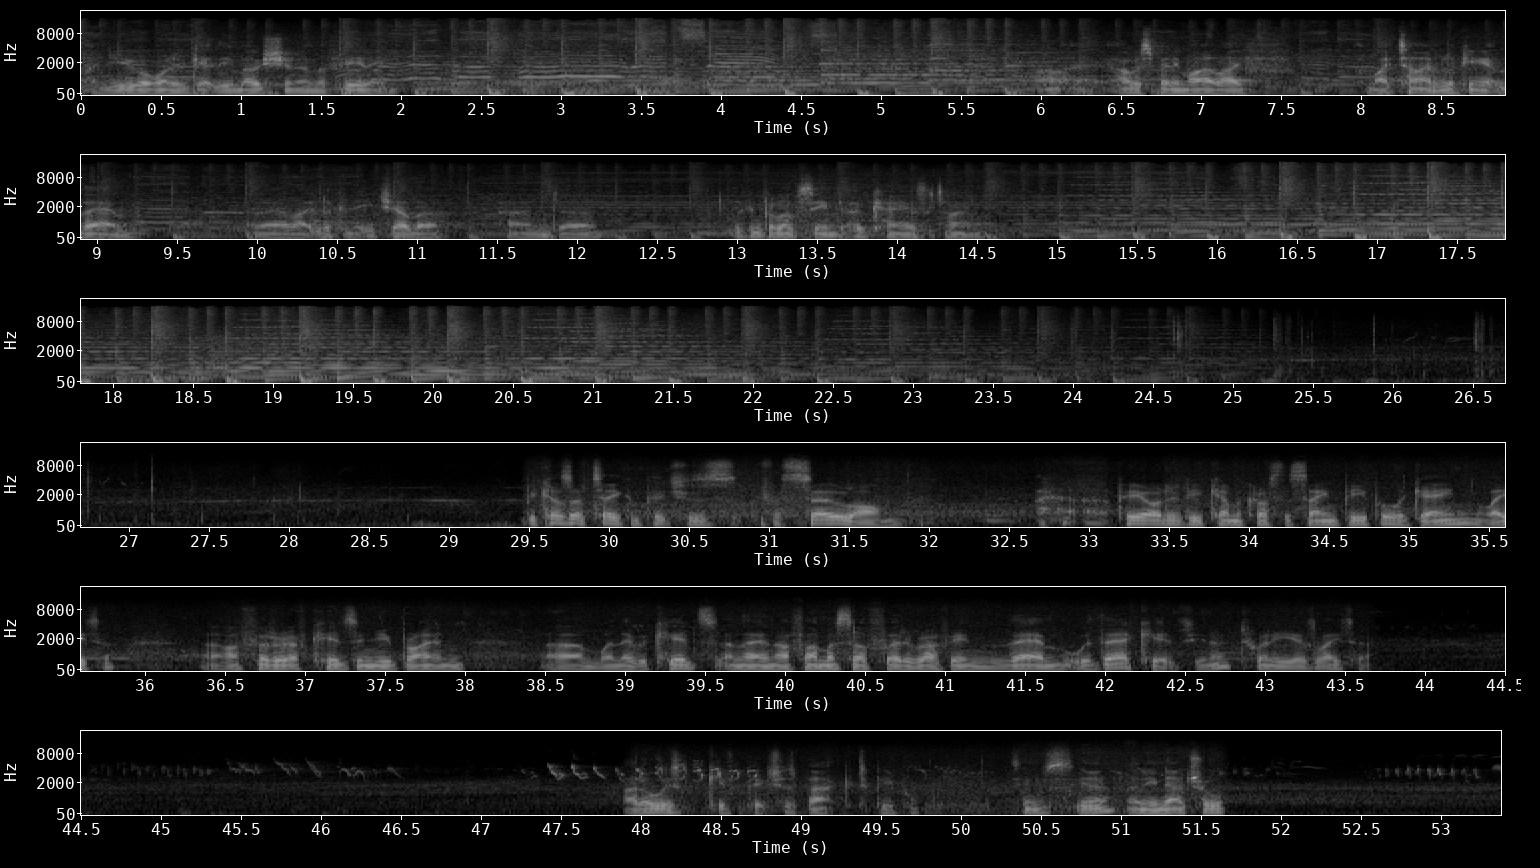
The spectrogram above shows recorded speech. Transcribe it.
I knew I wanted to get the emotion and the feeling. I, I was spending my life, my time looking at them, and they're like looking at each other, and uh, looking for love seemed okay as a time. Because I've taken pictures for so long, periodically come across the same people again later. Uh, I photograph kids in New Brighton um, when they were kids, and then I found myself photographing them with their kids, you know, 20 years later. I'd always give pictures back to people. Seems, you know, only natural.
